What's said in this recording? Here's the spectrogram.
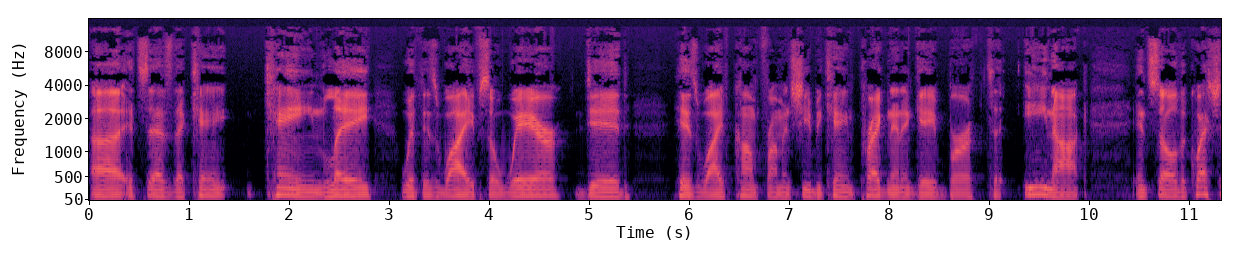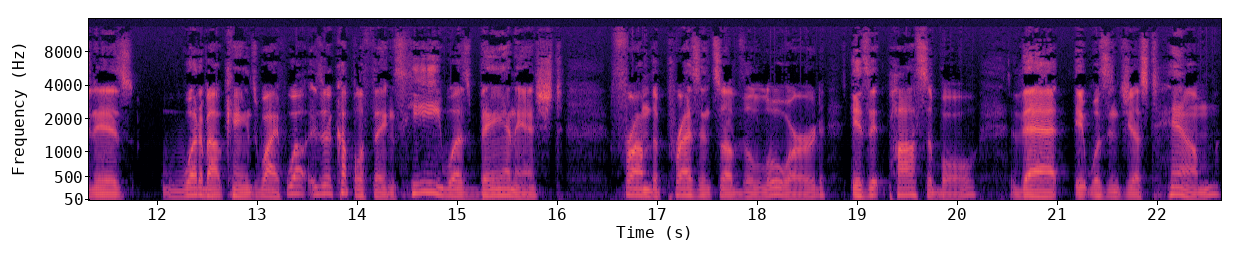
Uh, it says that Cain, Cain lay with his wife. So where did his wife come from? And she became pregnant and gave birth to Enoch. And so the question is, what about Cain's wife? Well, there's a couple of things. He was banished from the presence of the Lord. Is it possible that it wasn't just him,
